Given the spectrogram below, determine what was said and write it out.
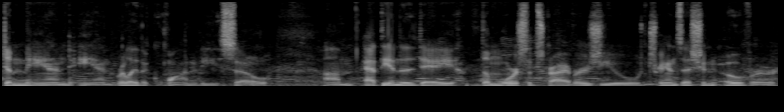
demand and really the quantity. So, um, at the end of the day, the more subscribers you transition over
